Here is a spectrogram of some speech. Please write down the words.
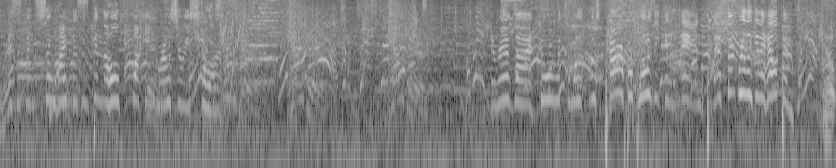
This has been so hype. This has been the whole fucking grocery store. The Rev uh, going with the most, most powerful blows he can land, but that's not really gonna help him. No,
